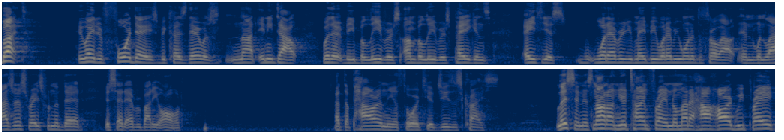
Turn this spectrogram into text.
But he waited four days because there was not any doubt, whether it be believers, unbelievers, pagans, atheists, whatever you may be, whatever you wanted to throw out. And when Lazarus raised from the dead, it said everybody awed at the power and the authority of Jesus Christ. Listen, it's not on your time frame. No matter how hard we pray,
